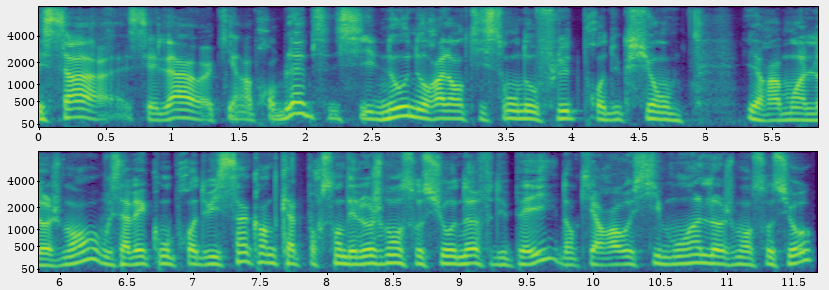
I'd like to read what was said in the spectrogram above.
Et ça, c'est là qu'il y a un problème. Si nous, nous ralentissons nos flux de production, il y aura moins de logements. Vous savez qu'on produit 54% des logements sociaux neufs du pays, donc il y aura aussi moins de logements sociaux.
